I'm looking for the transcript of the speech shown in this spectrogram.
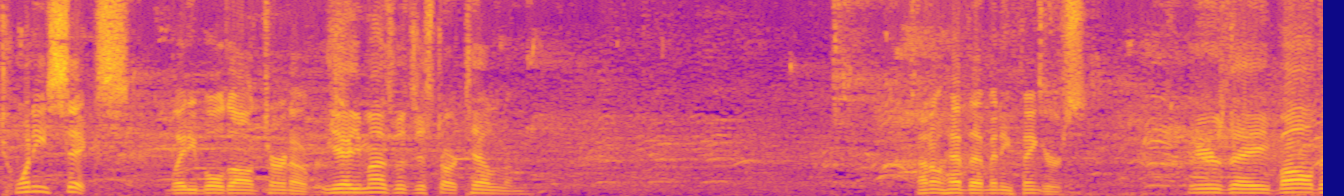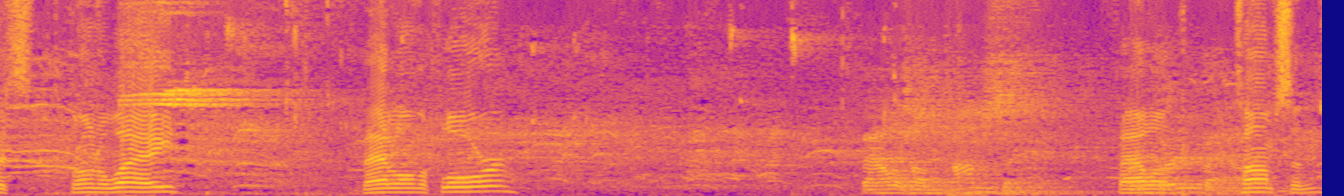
26 Lady Bulldog turnovers. Yeah, you might as well just start telling them. I don't have that many fingers. Here's a ball that's thrown away. Battle on the floor. Foul is on Thompson. Foul on Thompson.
